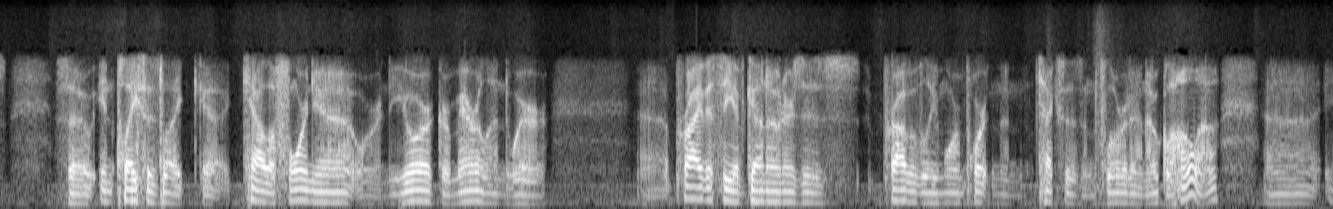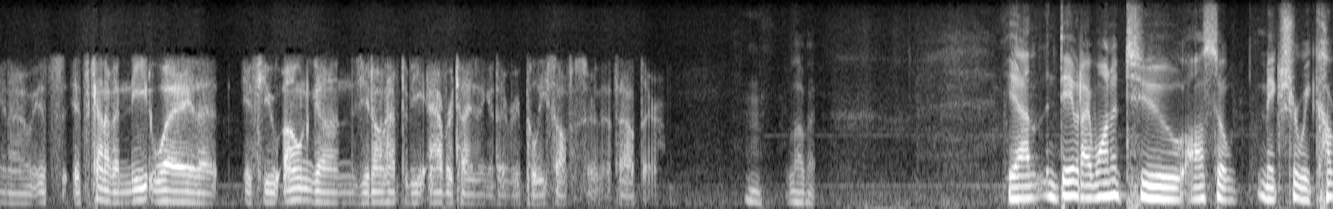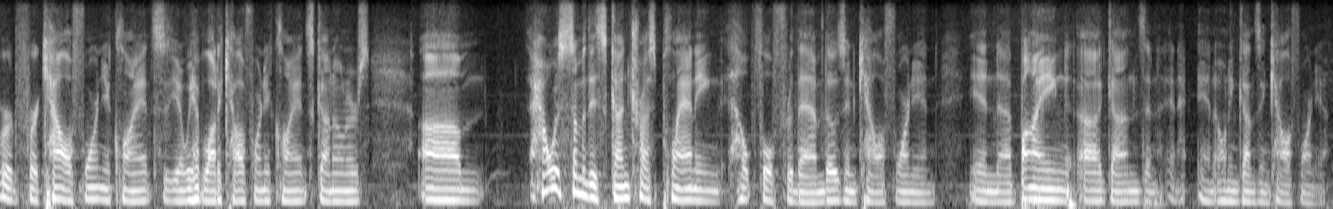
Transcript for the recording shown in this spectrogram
So in places like uh, California or New York or Maryland, where uh, privacy of gun owners is probably more important than Texas and Florida and Oklahoma. Uh, you know, it's it's kind of a neat way that if you own guns, you don't have to be advertising it to every police officer that's out there. Mm, love it. Yeah, David, I wanted to also make sure we covered for California clients. You know, we have a lot of California clients, gun owners. Um, how is some of this gun trust planning helpful for them, those in California, in, in uh, buying uh, guns and, and, and owning guns in California?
